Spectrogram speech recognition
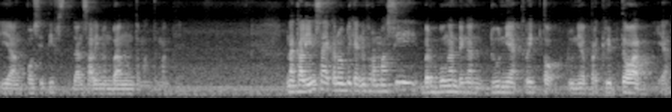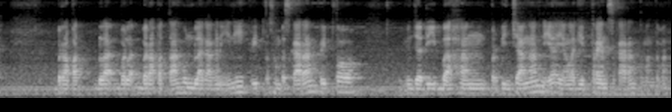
yang positif dan saling membangun teman-teman Nah, kali ini saya akan memberikan informasi berhubungan dengan dunia kripto, dunia perkriptoan ya. Berapa berapa tahun belakangan ini kripto sampai sekarang kripto menjadi bahan perbincangan ya yang lagi tren sekarang, teman-teman.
